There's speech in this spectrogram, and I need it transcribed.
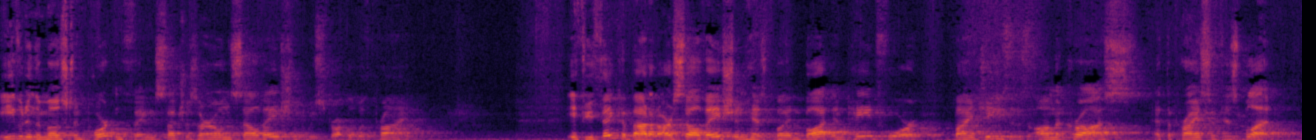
Even in the most important things, such as our own salvation, we struggle with pride. If you think about it, our salvation has been bought and paid for by Jesus on the cross at the price of his blood.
